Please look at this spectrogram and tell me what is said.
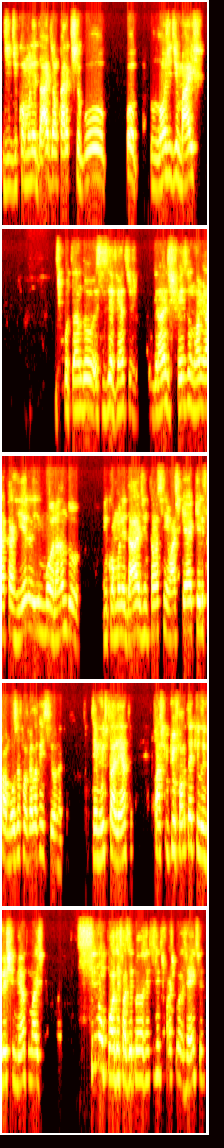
de, de comunidade, é um cara que chegou pô, longe demais disputando esses eventos grandes, fez o um nome na carreira e morando em comunidade. Então, assim, eu acho que é aquele famoso a favela venceu, né? Tem muito talento. Acho que o que falta é aquilo, investimento, mas se não podem fazer pela gente, a gente faz pela gente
